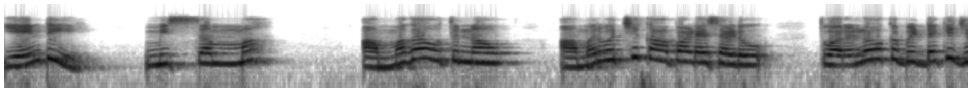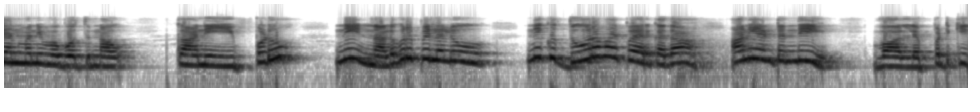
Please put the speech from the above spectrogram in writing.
ఏంటి? మిస్ అమ్మ అమ్మగా అవుతున్నావు. అమర్ వచ్చి కాపాడేశాడు. త్వరలో ఒక బిడ్డకి జన్మనివ్వబోతున్నావు. కానీ ఇప్పుడు నీ నలుగురు పిల్లలు నీకు దూరం అయిపోయారు కదా అని అంటుంది. వాళ్ళెప్పటికీ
